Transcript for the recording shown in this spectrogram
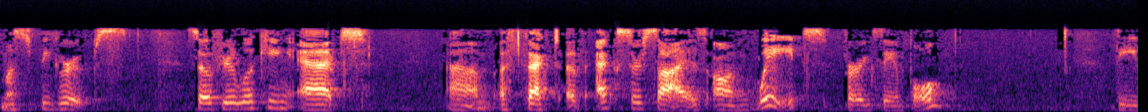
Must be groups. So if you're looking at um, effect of exercise on weight, for example, the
